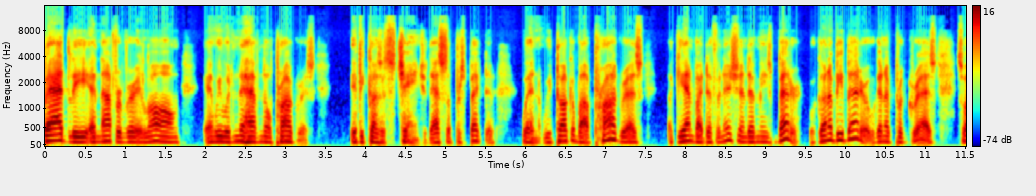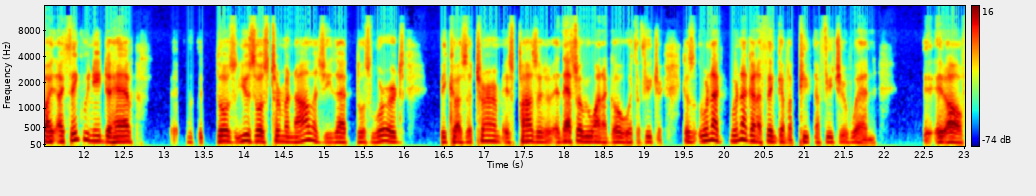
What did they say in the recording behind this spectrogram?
badly and not for very long, and we would have no progress because it's changed. That's the perspective. When we talk about progress, again, by definition, that means better. We're going to be better. We're going to progress. So I, I, think we need to have uh, those use those terminology that those words because the term is positive, and that's where we want to go with the future. Because we're not we're not going to think of a, a future when it, it, all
